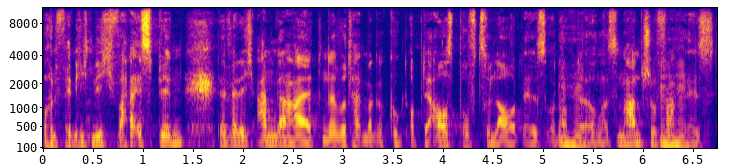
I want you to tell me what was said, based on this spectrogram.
Und wenn ich nicht weiß bin, dann werde ich angehalten. Da wird halt mal geguckt, ob der Auspuff zu laut ist oder mhm. ob da irgendwas im Handschuhfach mhm. ist.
